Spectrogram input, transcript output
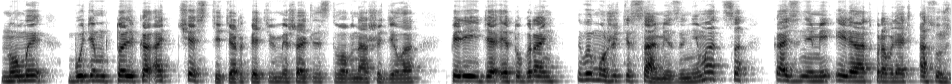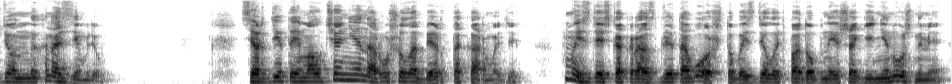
Но мы будем только отчасти терпеть вмешательство в наши дела. Перейдя эту грань, вы можете сами заниматься казнями или отправлять осужденных на землю. Сердитое молчание нарушила Берта Кармоди. Мы здесь как раз для того, чтобы сделать подобные шаги ненужными.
